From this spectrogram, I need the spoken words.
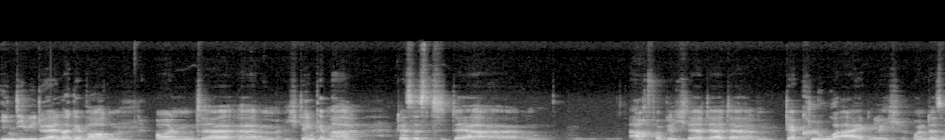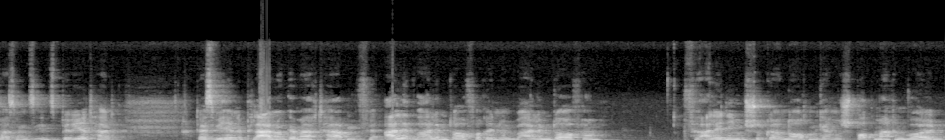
individueller geworden. Und äh, ähm, ich denke mal, das ist der, auch wirklich der, der, der, der Clou eigentlich und das, was uns inspiriert hat, dass wir hier eine Planung gemacht haben für alle Wallemdorferinnen und Wallemdorfer, für alle, die im Stuttgart Norden gerne Sport machen wollen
